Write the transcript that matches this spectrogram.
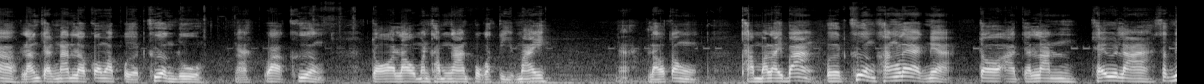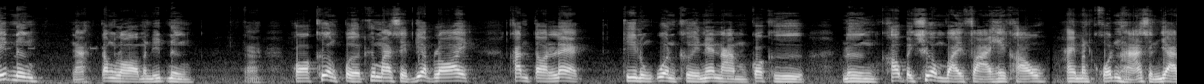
อ่าหลังจากนั้นเราก็มาเปิดเครื่องดูนะว่าเครื่อง จอเรามันทำงานปกติไหมนะเราต้องทำอะไรบ้าง เปิดเครื่องครั้งแรกเนี่ย จออาจจะรันใช้เวลาสักนิดนึงนะต้องรอมันนิดนึงนะพอเครื่องเปิดขึ้นมาเสร็จเรียบร้อย ขั้นตอนแรกที่ลุงอ้วนเคยแนะนำก็คือ 1. เข้าไปเชื่อม Wi-Fi ให้เขา ให้มันค้นหาสัญญาณ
